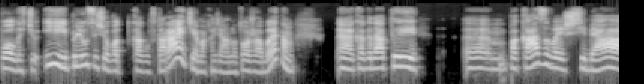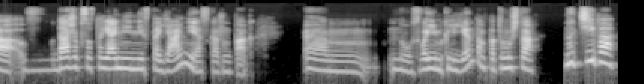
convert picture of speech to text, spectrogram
полностью. И плюс еще вот как бы вторая тема, хотя она тоже об этом, э, когда ты эм, показываешь себя в, даже в состоянии нестояния, скажем так, эм, ну, своим клиентам, потому что, ну, типа,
